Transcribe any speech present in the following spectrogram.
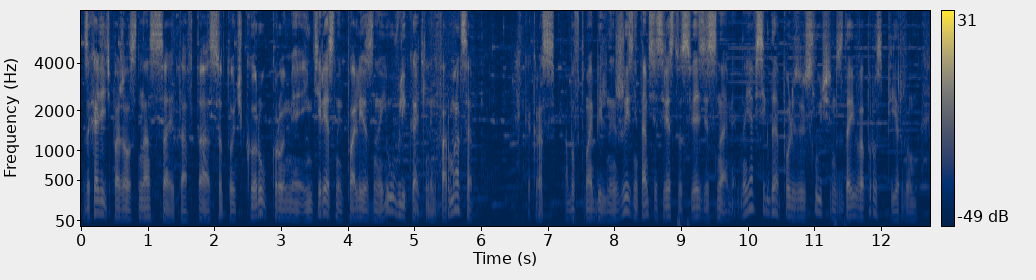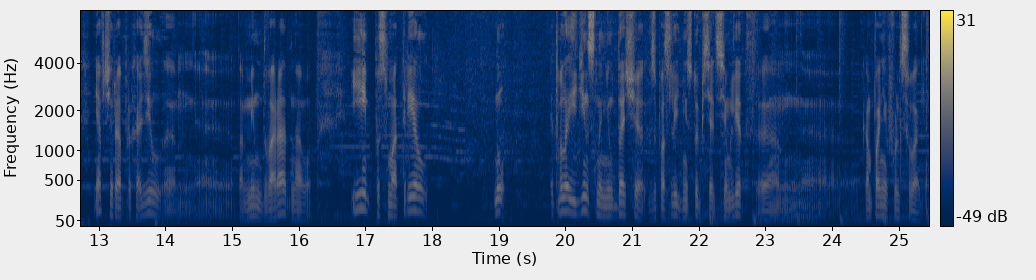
Заходите, пожалуйста, на сайт автоаса.ру. Кроме интересной, полезной и увлекательной информации, как раз об автомобильной жизни, там все средства связи с нами. Но я всегда пользуюсь случаем, задаю вопрос первым. Я вчера проходил эм, э, там, мимо двора одного и посмотрел, ну, это была единственная неудача за последние 157 лет э, компании Volkswagen.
